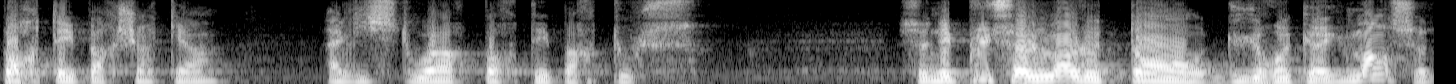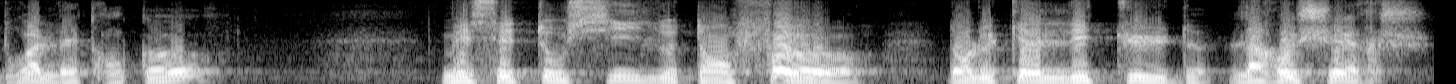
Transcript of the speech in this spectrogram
portée par chacun à l'histoire portée par tous. Ce n'est plus seulement le temps du recueillement, ce doit l'être encore, mais c'est aussi le temps fort dans lequel l'étude, la recherche,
